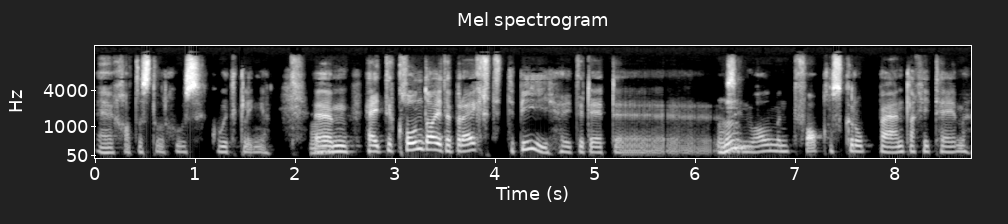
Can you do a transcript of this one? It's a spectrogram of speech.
äh, kann das durchaus gut gelingen. Mhm. Ähm, hat der Kunde auch in dem Projekt dabei? Hat er dort äh, mhm. das Involvement, Fokusgruppe, ähnliche Themen?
